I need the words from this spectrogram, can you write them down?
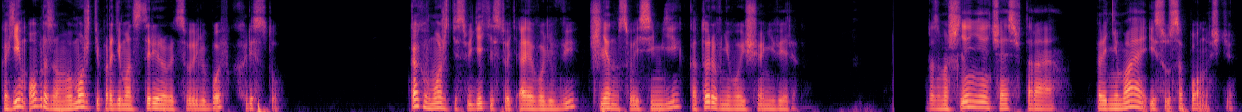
Каким образом вы можете продемонстрировать свою любовь к Христу? Как вы можете свидетельствовать о Его любви членам своей семьи, которые в Него еще не верят? Размышление, часть вторая. Принимая Иисуса полностью –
